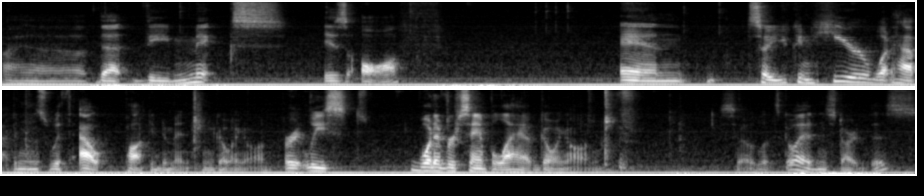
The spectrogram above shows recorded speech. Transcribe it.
uh, that the mix is off, and so you can hear what happens without Pocket Dimension going on, or at least whatever sample I have going on. So let's go ahead and start this.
